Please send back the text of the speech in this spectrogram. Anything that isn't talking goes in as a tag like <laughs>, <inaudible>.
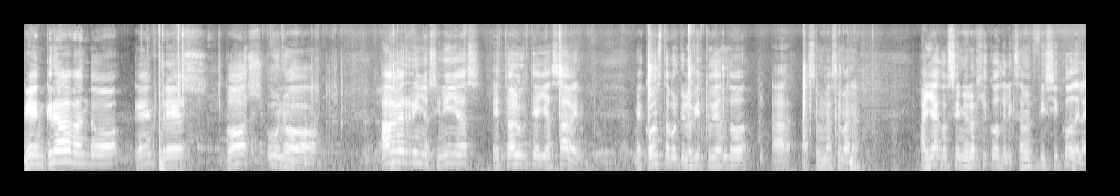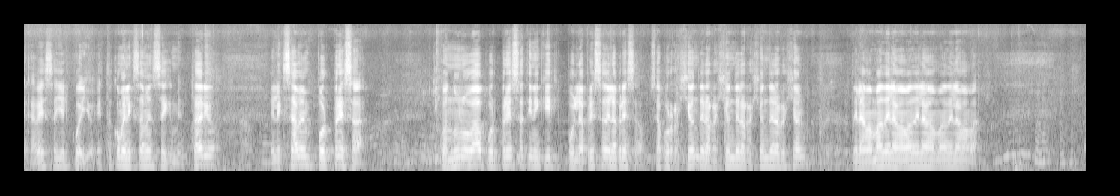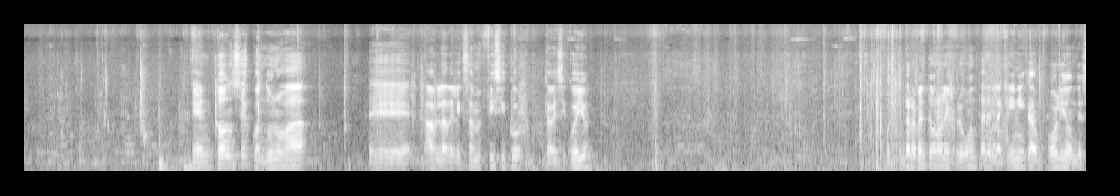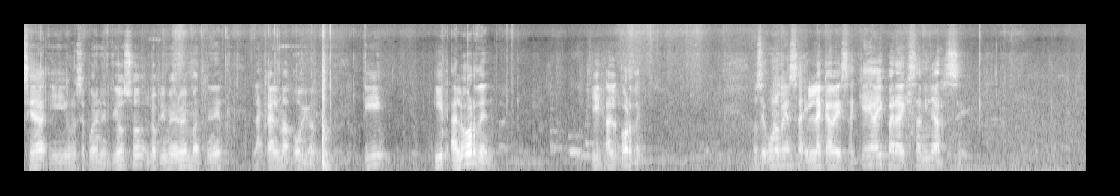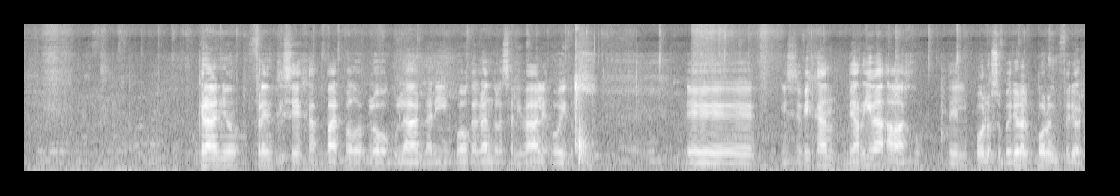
Bien, grabando en 3, 2, 1. A ver, niños y niñas, esto es algo que ustedes ya saben. Me consta porque lo vi estudiando a- hace una semana. Hallazgo semiológico del examen físico de la cabeza y el cuello. Esto es como el examen segmentario, el examen por presa. Y cuando uno va por presa, tiene que ir por la presa de la presa. O sea, por región de la región de la región de la región, de la mamá de la mamá de la mamá de la mamá. Entonces, cuando uno va, eh, habla del examen físico, cabeza y cuello, porque de repente uno le preguntan en la clínica, en poli, donde sea, y uno se pone nervioso, lo primero es mantener la calma, obvio, y ir al orden. Ir al orden. Entonces uno piensa en la cabeza, ¿qué hay para examinarse? Cráneo, frente y cejas, párpados, globo ocular, nariz, boca, glándulas salivales, oídos. Eh, y si se fijan, de arriba a abajo, del polo superior al polo inferior.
